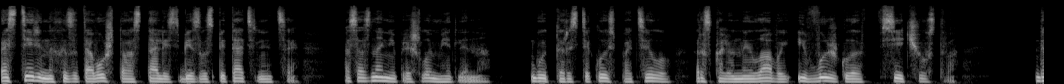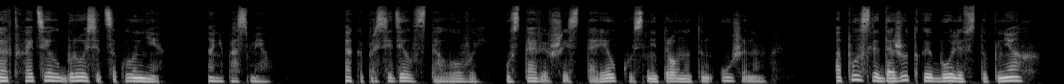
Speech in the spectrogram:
растерянных из-за того, что остались без воспитательницы. Осознание пришло медленно, будто растеклось по телу раскаленной лавой и выжгло все чувства. Дарт хотел броситься к луне, но не посмел. Так и просидел в столовой, уставившись в тарелку с нетронутым ужином, а после до жуткой боли в ступнях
